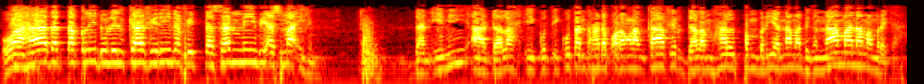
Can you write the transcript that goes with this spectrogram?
وهذا التقليد للكافرين في التسمي بأسمائهم dan ini adalah ikut-ikutan terhadap orang-orang kafir dalam hal pemberian nama dengan nama-nama mereka.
